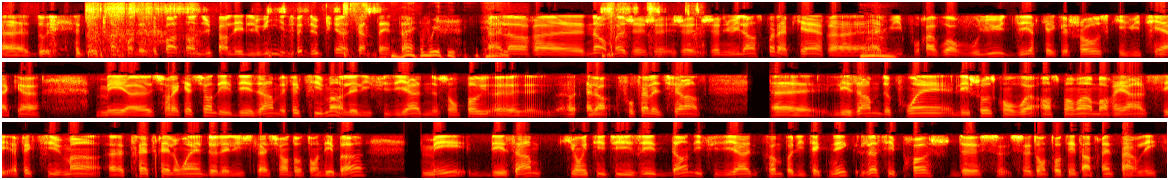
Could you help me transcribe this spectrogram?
Euh, D'autant qu'on n'avait pas entendu parler de lui depuis un certain temps. Ben oui. Alors, euh, non, moi, je, je, je, je, ne lui lance pas la pierre euh, à lui pour avoir voulu dire quelque chose qui lui tient à cœur. Mais euh, sur la question des, des armes, effectivement, là, les fusillades ne sont pas... alors, il faut faire la différence. les armes de poing, les choses qu'on voit en ce moment à Montréal, c'est effectivement très très loin de la législation dont on débat, mais des armes qui ont été utilisés dans des fusillades comme Polytechnique, là, c'est proche de ce, dont on est en train de parler.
